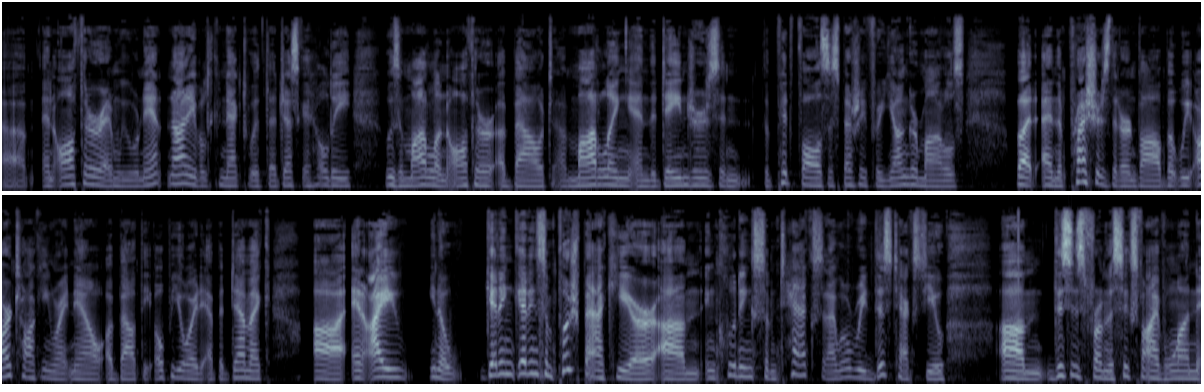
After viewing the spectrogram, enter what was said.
uh, an author, and we were not, not able to connect with uh, Jessica Hildy, who's a model and author about uh, modeling and the dangers and the pitfalls, especially for younger models, but and the pressures that are involved. But we are talking right now about the opioid epidemic, uh, and I, you know, getting getting some pushback here, um, including some text, and I will read this text to you. Um, this is from the 651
